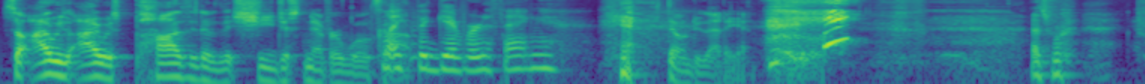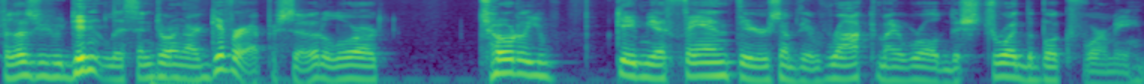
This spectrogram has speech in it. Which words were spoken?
So I was I was positive that she just never woke It's up. like the giver thing. Yeah, don't do that again. That's where, for those of you who didn't listen during our Giver episode, Laura totally gave me a fan theory or something that rocked my world and destroyed the book for me.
